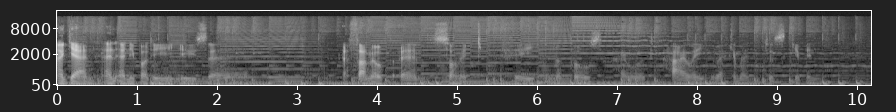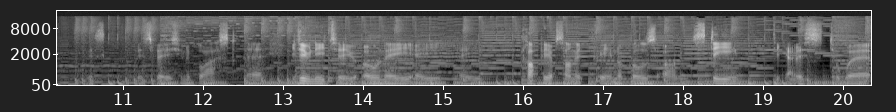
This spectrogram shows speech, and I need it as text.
again, and anybody who's uh, a fan of um, Sonic 3 Knuckles, I would highly recommend just giving this this version a blast. Uh, you do need to own a, a, a copy of Sonic 3 Knuckles on Steam to get this to work,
